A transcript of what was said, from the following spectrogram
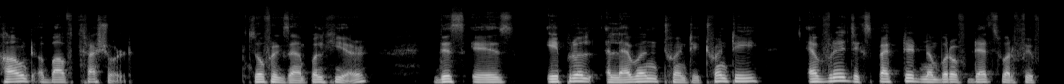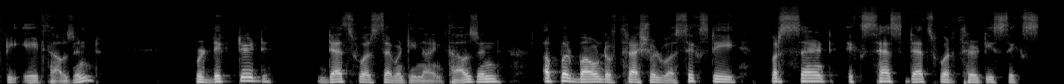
count above threshold. So for example, here, this is April 11, 2020. Average expected number of deaths were 58,000 predicted deaths were 79,000, upper bound of threshold was 60%, excess deaths were 36%.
